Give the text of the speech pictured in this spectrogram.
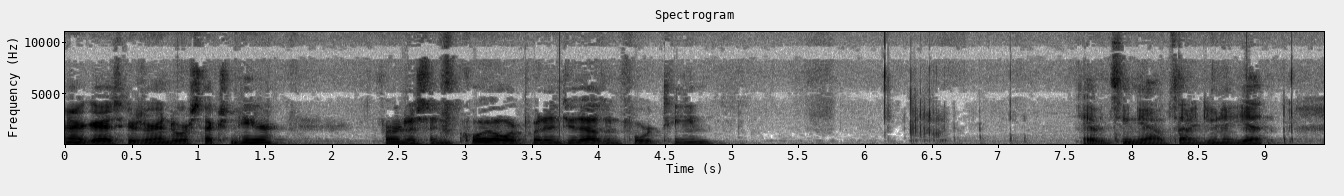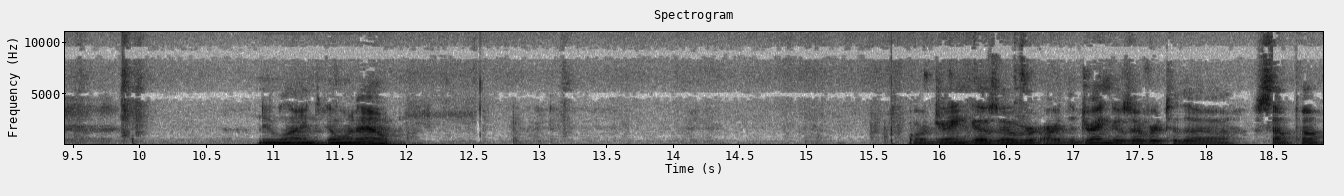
All right, guys, here's our indoor section here. Furnace and coil were put in 2014. Haven't seen the outside unit yet. New lines going out. Or drain goes over, or the drain goes over to the sump pump.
